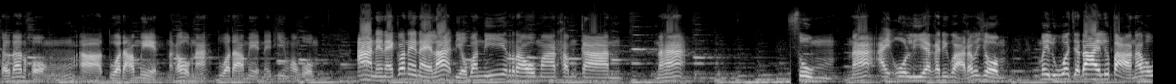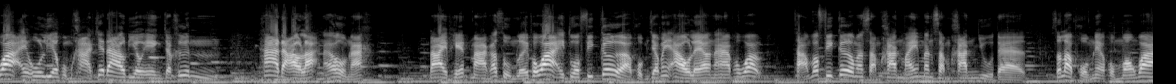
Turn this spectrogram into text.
ทางด้านของ ตัวดาเมจนะครับผมนะตัวดาเมจในทีมของผมอ่าไหนๆก็ไหนๆละเดี๋ยววันนี้เรามาทำการนะฮะสุ่มนะไอโอเลียกันดีกว่าท่านผู้ชม ไม่รู้ว่าจะได้หรือเปล่านะ เพราะว่าไอโอเลียผมขาดแค่ดาวเดียวเองจะขึ้น 5 ดาวละนะครับผมนะ ได้เพชรมาก็สุ่มเลยเพราะว่าไอตัวฟิกเกอร์อะผมจะไม่เอาแล้วนะฮะเพราะว่าถามว่าฟิกเกอร์มันสำคัญไหมมันสำคัญอยู่แต่สำหรับผมเนี่ยผมมองว่า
